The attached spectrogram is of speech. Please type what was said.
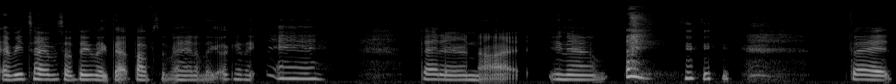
every time something like that pops in my head, I'm like, okay, like eh, better not, you know. but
